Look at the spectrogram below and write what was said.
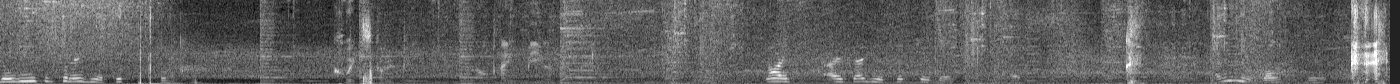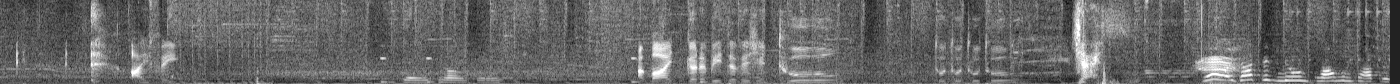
maybe you should put in your picture. Quick scoping. We're not playing. No, I, I said your picture though. I didn't even go to it. DJ, no, good. Am I gonna be Division 2? 2 2 2 2? Yes! No, I got this new uncommon topper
